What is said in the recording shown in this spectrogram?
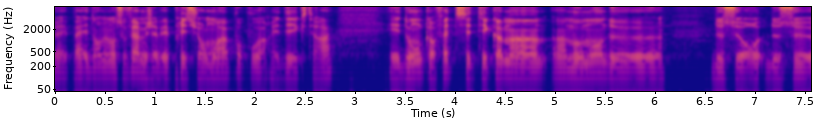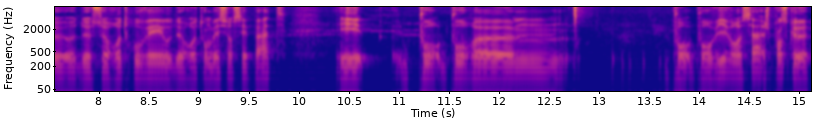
n'avais pas énormément souffert, mais j'avais pris sur moi pour pouvoir aider, etc. Et donc, en fait, c'était comme un moment de de se, re- de, se, de se retrouver ou de retomber sur ses pattes. Et pour, pour, euh, pour, pour vivre ça, je pense que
